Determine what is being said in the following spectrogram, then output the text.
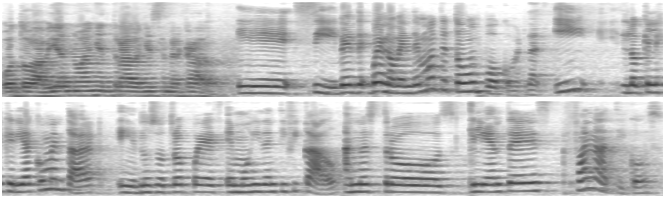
o todavía no han entrado en ese mercado? Eh, sí, vende- bueno, vendemos de todo un poco, ¿verdad? Y lo que les quería comentar, eh, nosotros pues hemos identificado a nuestros clientes fanáticos,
